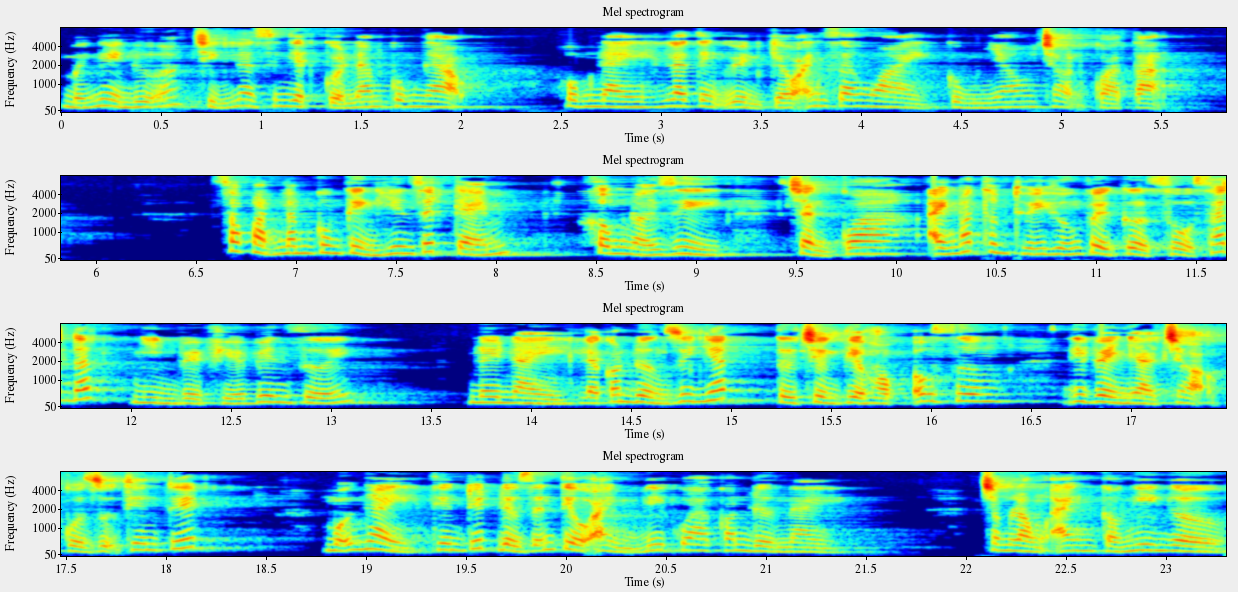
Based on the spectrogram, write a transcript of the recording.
Mấy ngày nữa chính là sinh nhật của nam cung ngạo. Hôm nay la Tịnh uyển kéo anh ra ngoài cùng nhau chọn quà tặng sắc mặt năm cung kình hiên rất kém. Không nói gì, chẳng qua ánh mắt thâm thúy hướng về cửa sổ sát đất, nhìn về phía bên dưới. Nơi này là con đường duy nhất từ trường tiểu học âu dương đi về nhà trọ của dụ thiên tuyết. Mỗi ngày, thiên tuyết đều dẫn tiểu ảnh đi qua con đường này. Trong lòng anh có nghi ngờ,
